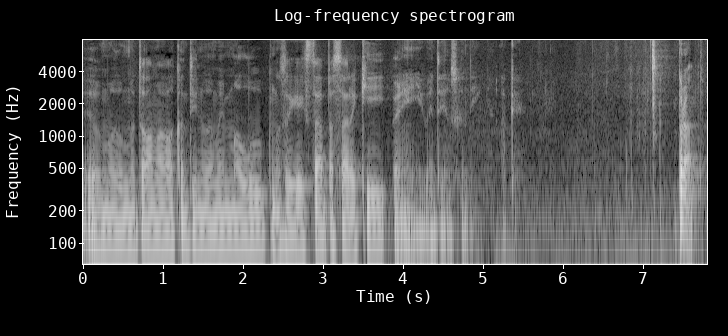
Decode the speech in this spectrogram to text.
O meu, meu telemóvel continua meio maluco, não sei o que é que se está a passar aqui. Espera aí, aguentem um segundinho. Ok. Pronto.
